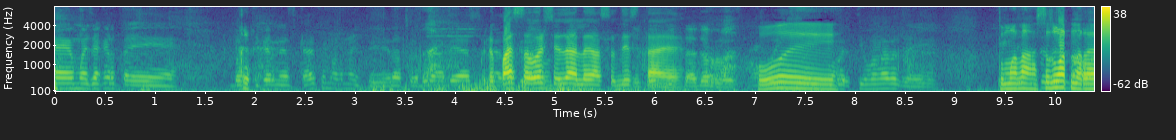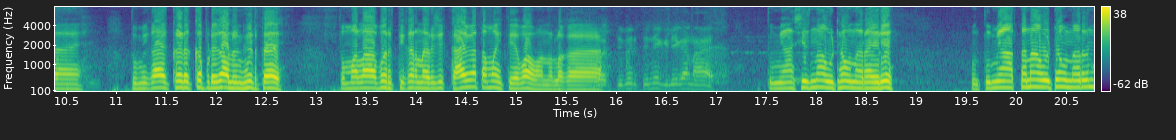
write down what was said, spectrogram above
काय मजा करताय? भरती करण्यास काय तुम्हाला माहिती रात्रभर अभ्यास कुठे पाच सहा वर्ष झालं असं दिसताय. दररोज. होय. भरती होणारच आहे. तुम्हाला असंच वाटणार आहे. तुम्ही काय कडक कपडे घालून हिडताय? तुम्हाला भरती करणाऱ्याची काय आता माहिती आहे भावानोला का? भरती बिरती निघली का नाही? तुम्ही अशीच नावं ठेवणार आहे रे. पण तुम्ही आता नावं ठेवणार आणि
